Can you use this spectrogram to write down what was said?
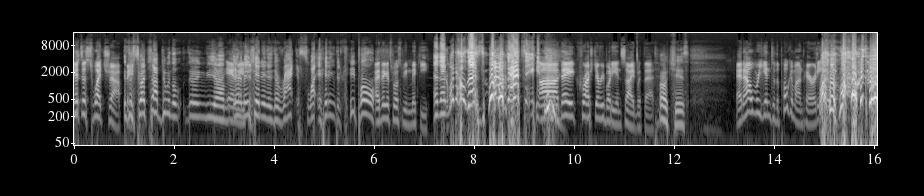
it's a sweatshop. It's a sweatshop doing the doing the um, Animation. animation, and the, rat sweat hitting the people. I think it's supposed to be Mickey. And then what the hell is this? What was that scene? Uh, they crushed everybody inside with that. oh jeez. And now we get into the Pokemon parody. What what are we doing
